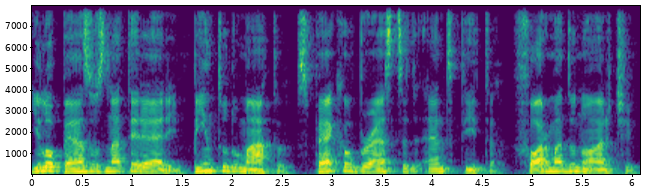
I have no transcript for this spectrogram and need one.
Ilopesus natereri, pinto do mato, speckle-breasted antpitta, forma do norte,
